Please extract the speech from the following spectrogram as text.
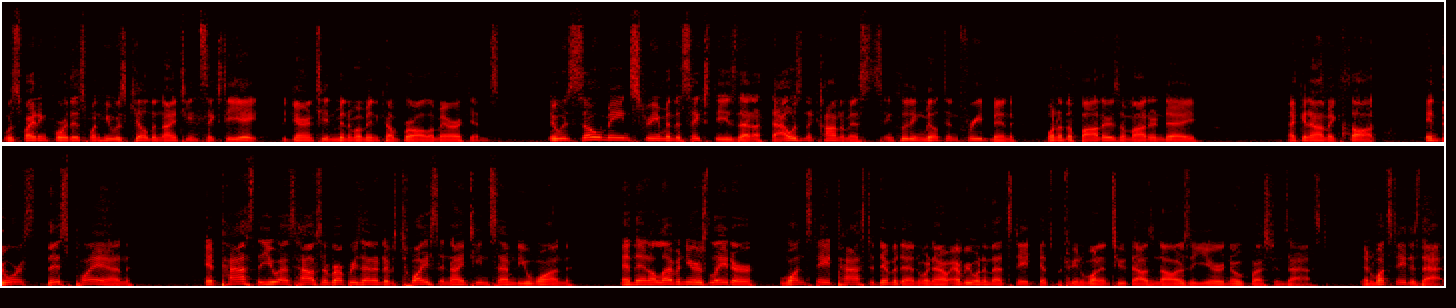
was fighting for this when he was killed in 1968, the guaranteed minimum income for all Americans. It was so mainstream in the 60s that a thousand economists, including Milton Friedman, one of the fathers of modern day economic thought, endorsed this plan. It passed the U.S. House of Representatives twice in 1971, and then 11 years later, one state passed a dividend where now everyone in that state gets between one and two thousand dollars a year, no questions asked. And what state is that?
